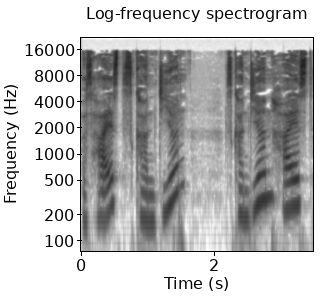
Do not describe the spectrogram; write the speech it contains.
Was heißt skandieren? Skandieren heißt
